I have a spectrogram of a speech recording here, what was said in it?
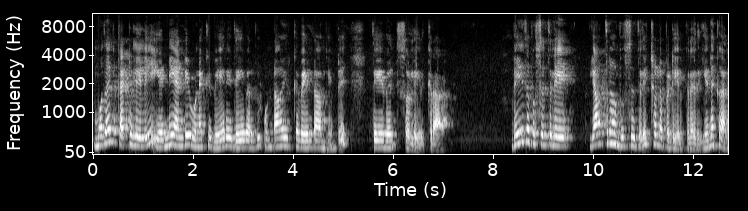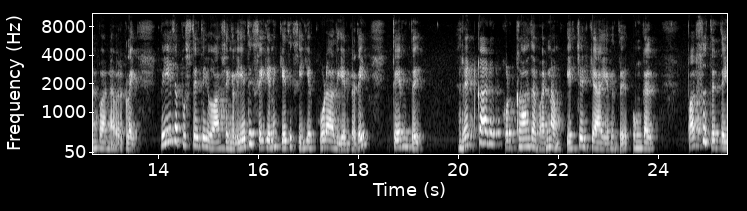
முதல் கட்டளிலே எண்ணி அன்றி உனக்கு வேறு தேவர்கள் உண்டாயிருக்க வேண்டாம் என்று தேவன் சொல்லியிருக்கிறார். வேத புஸ்தத்திலே யாத்ரா புஸ்தத்திலே சொல்லப்பட்டு இருக்கிறது எனக்கு அன்பானவர்களை வேத புஸ்தத்தை வாசிங்கள். எது செய்யணும் எது செய்யக்கூடாது என்பதை தெரிந்து ரெட் கார்டு கொடுக்காத வண்ணம் எச்சரிக்கையாக இருந்து உங்கள் பரிசுத்தத்தை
